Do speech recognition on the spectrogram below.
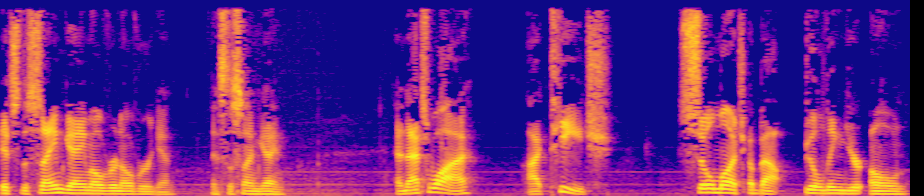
It's the same game over and over again. It's the same game. And that's why I teach so much about building your own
